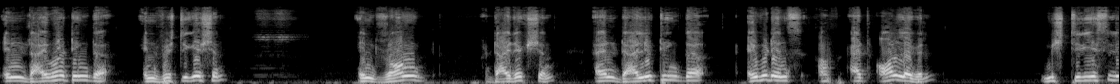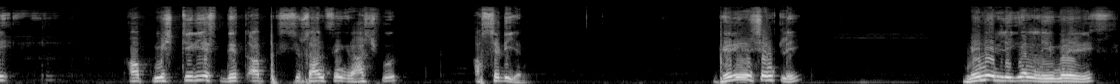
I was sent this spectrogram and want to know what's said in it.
in diverting the investigation in wrong direction and diluting the evidence of at all level mysteriously of mysterious death of Sushant Singh Rajput, a citizen. Very recently, many legal luminaries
